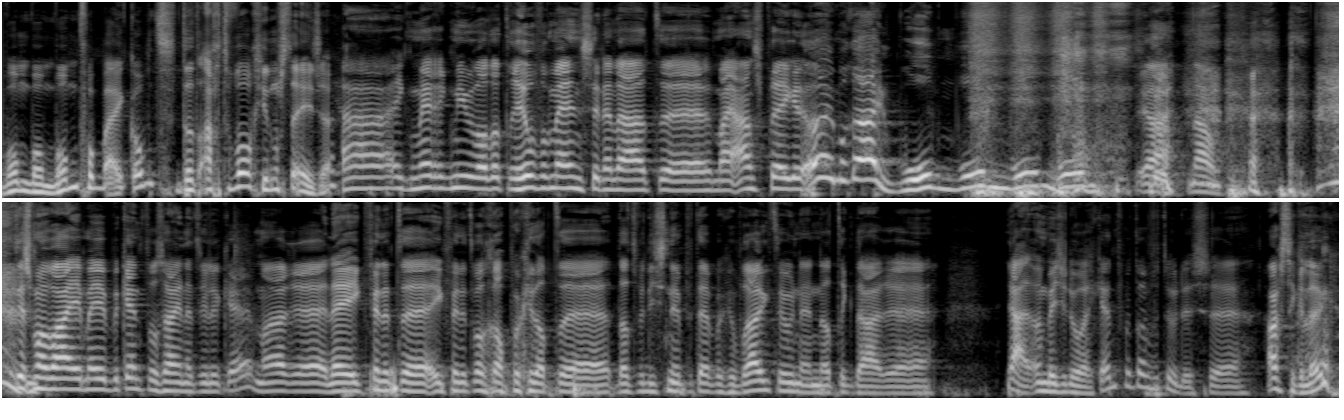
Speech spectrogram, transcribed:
wom bom bom voorbij komt. Dat achtervolg je nog steeds, hè? Ja, ik merk nu wel dat er heel veel mensen inderdaad eh, mij aanspreken. Hé hey Marijn, wom, wom, wom, wom. Ja, nou. het is maar waar je mee bekend wil zijn natuurlijk, hè. Maar eh, nee, ik vind, het, eh, ik vind het wel grappig dat, eh, dat we die snippet hebben gebruikt toen. En dat ik daar eh, ja, een beetje door herkend word af en toe. Dus eh, hartstikke leuk.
